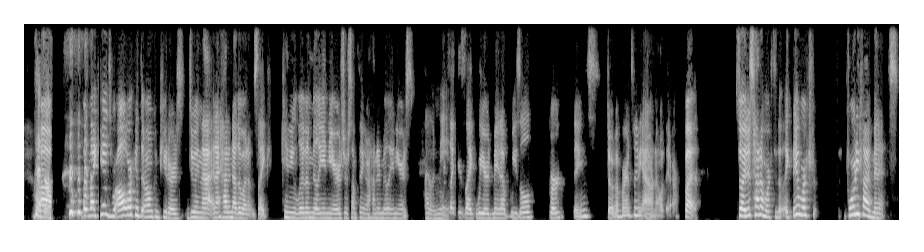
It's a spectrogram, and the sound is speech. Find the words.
That's uh, awesome. but my kids were all working at their own computers doing that, and I had another one. It was like, can you live a million years or something, or a hundred million years? Oh, neat. It's like these like weird made up weasel bird things, dodo birds maybe. I don't know what they are, but so I just had them work through the like they worked 45 minutes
